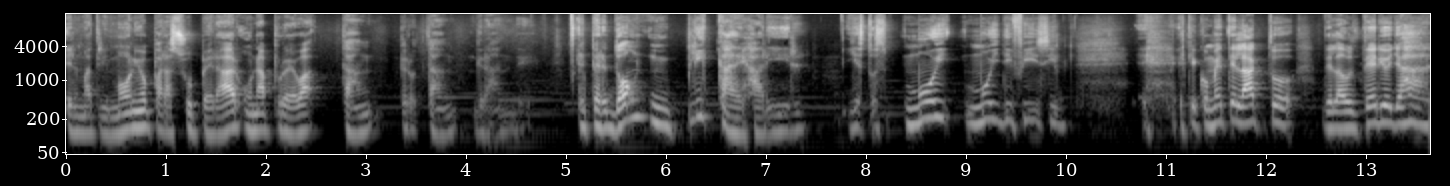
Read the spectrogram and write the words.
el matrimonio para superar una prueba tan, pero tan grande. El perdón implica dejar ir. Y esto es muy, muy difícil. El que comete el acto del adulterio ya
